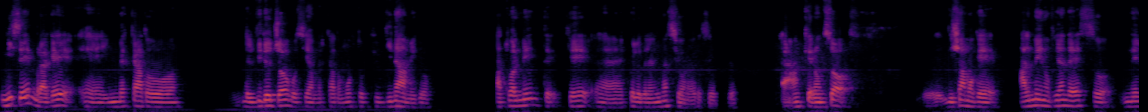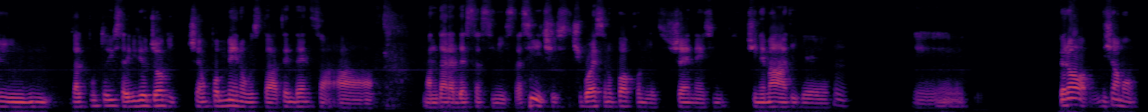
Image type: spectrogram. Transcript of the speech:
mi sembra che eh, il mercato del videogioco sia un mercato molto più dinamico attualmente che eh, quello dell'animazione, per esempio. Anche, non so, eh, diciamo che almeno fino adesso, nel, dal punto di vista dei videogiochi, c'è un po' meno questa tendenza a mandare a destra e a sinistra. Sì, ci, ci può essere un po' con le scene cinematiche, mm. e... però diciamo,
